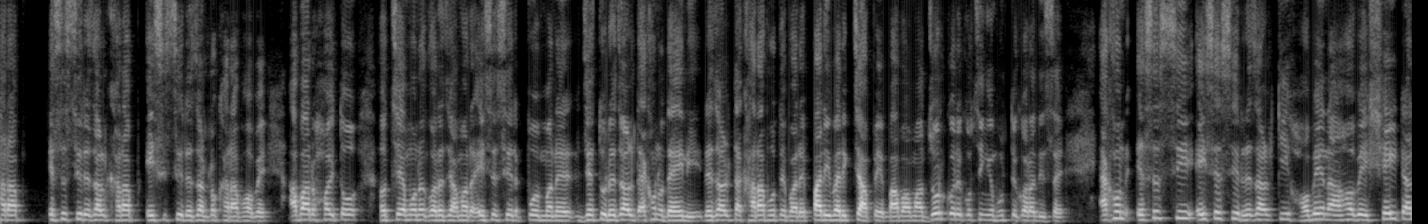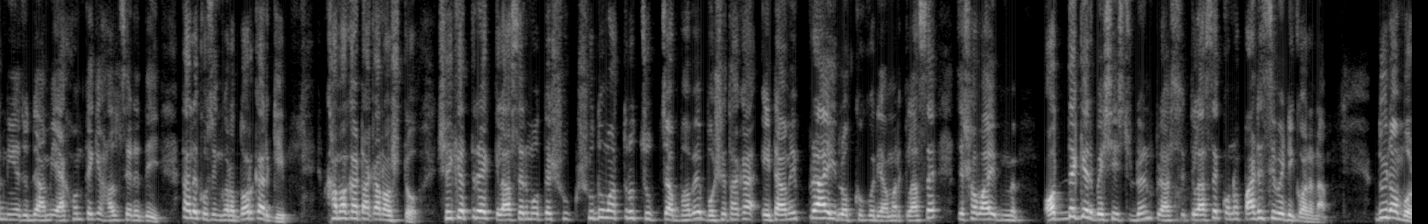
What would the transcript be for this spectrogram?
খারাপ। এসএসসি রেজাল্ট খারাপ এইচএসসি রেজাল্টও খারাপ হবে। আবার হয়তো হচ্ছে মনে করে যে আমার এইচএসসির মানে যেহেতু রেজাল্ট এখনও দেয়নি রেজাল্টটা খারাপ হতে পারে, পারিবারিক চাপে বাবা মা জোর করে কোচিংয়ে ভর্তি করা দিছে। এখন এসএসসি এইচএসসির রেজাল্ট কি হবে, না হবে, সেইটা নিয়ে যদি আমি এখন থেকে হাল ছেড়ে দিই, তাহলে কোচিং করার দরকার কি? খামাখা টাকা নষ্ট। সেক্ষেত্রে ক্লাসের মধ্যে শুধুমাত্র চুপচাপভাবে বসে থাকা, এটা আমি প্রায় লক্ষ্য করি আমার ক্লাসে যে সবাই অর্ধেকের বেশি স্টুডেন্ট ক্লাসে কোনো পার্টিসিপেটই করে না। দুই নম্বর,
